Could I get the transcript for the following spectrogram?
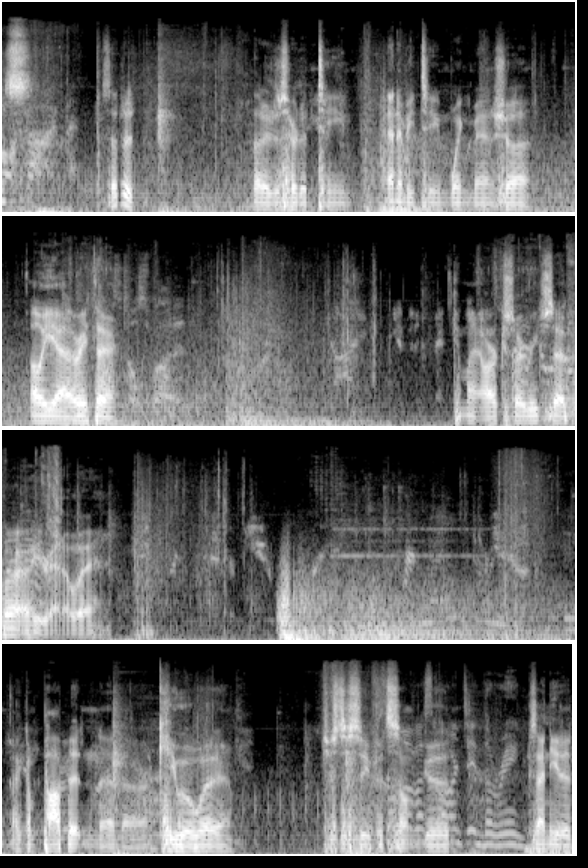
Is that a? Thought I just heard a team, enemy team wingman shot. Oh yeah, right there. Can my arc star reach that far? Oh, he ran away. I can pop it and then uh, Q away, just to see if it's something good. aren't in the ring. Cause I need a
